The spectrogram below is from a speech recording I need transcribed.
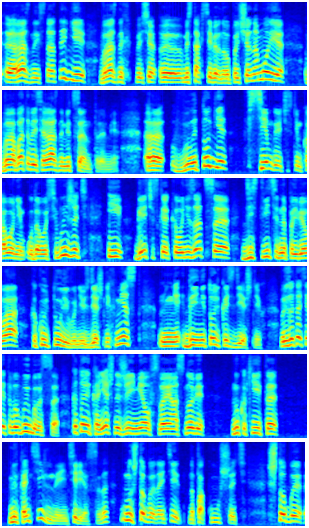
э, разные стратегии в разных э, местах Северного Причерноморья вырабатывались разными центрами. Э, в итоге всем греческим колониям удалось выжить, и греческая колонизация действительно привела к оккультуриванию здешних мест, да и не только здешних. В результате этого выброса, который, конечно же, имел в своей основе ну, какие-то меркантильные интересы, да? ну, чтобы найти на покушать, чтобы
